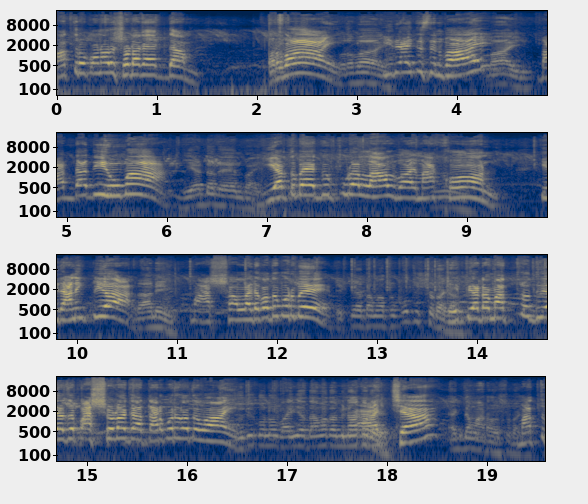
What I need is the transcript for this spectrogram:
মাত্র পনেরোশো টাকা একদম। বড় ভাই। কি দিতেছেন ভাই? ভাই। বাগদাদি হুমা। গিয়ারটা দেন ভাই। গিয়ার তো ভাই একদম পুরা লাল ভাই মাখন। কি রানিং পিয়ার? রানিং মার্শাল্লাহ এটা কত পড়বে? এই পেয়ারটা মাত্র পঁচিশশো টাকা। এই পিয়াটা মাত্র দুই হাজার পাঁচশো টাকা। তারপরে কত ভাই? যদি কোনো ভাইয়া দাম দামি না করে আচ্ছা। একদম আঠারোশো টাকা। মাত্র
